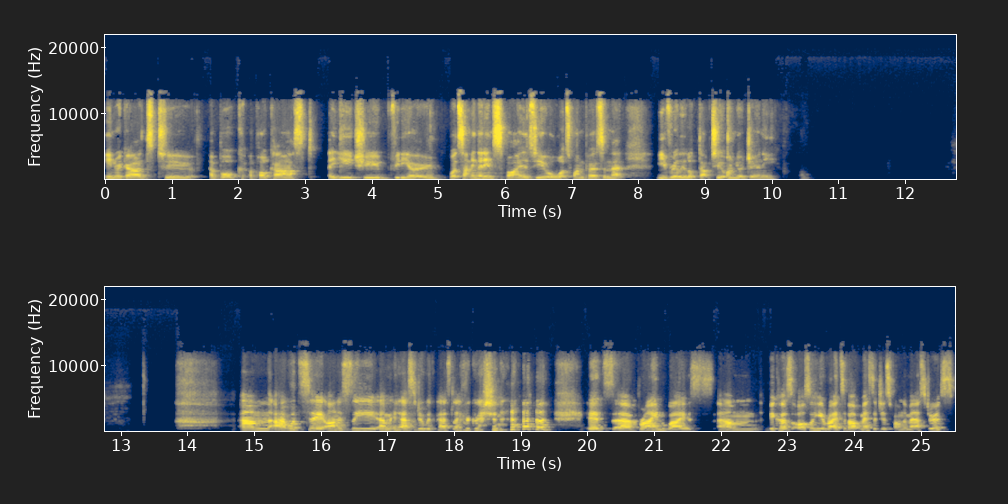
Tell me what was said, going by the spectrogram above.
in regards to a book, a podcast, a YouTube video? What's something that inspires you, or what's one person that you've really looked up to on your journey? Um, I would say honestly, um, it has to do with past life regression. it's uh, Brian Weiss um, because also he writes about messages from the masters,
